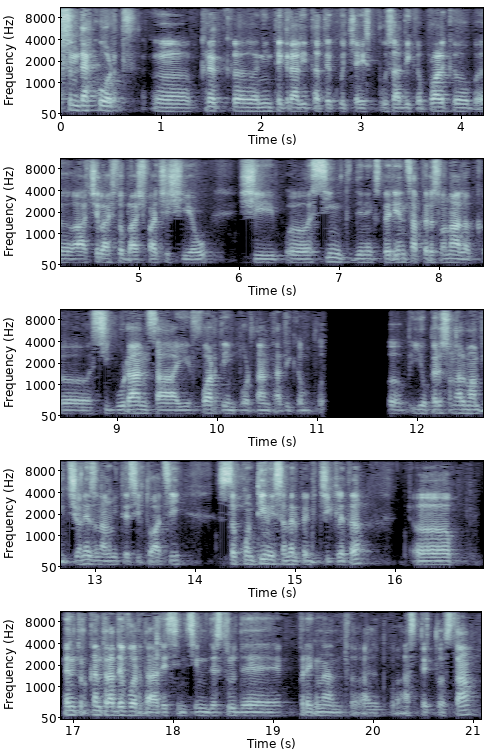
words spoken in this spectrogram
sunt de acord, uh, cred că în integralitate cu ce ai spus, adică probabil că uh, același top l-aș face și eu și simt din experiența personală că siguranța e foarte importantă, adică eu personal mă ambiționez în anumite situații să continui să merg pe bicicletă, pentru că într-adevăr, da, resimțim destul de pregnant aspectul ăsta.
